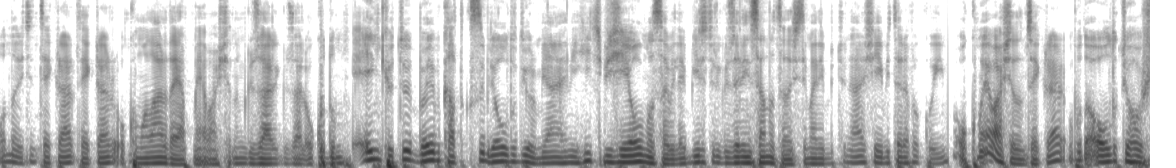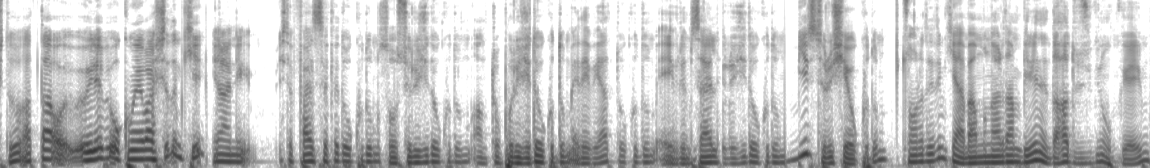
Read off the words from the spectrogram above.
Onlar için tekrar tekrar okumalar da yapmaya başladım. Güzel güzel okudum. En kötü böyle bir katkısı bile oldu diyorum. Yani hani hiçbir şey olmasa bile bir sürü güzel insanla tanıştım. Hani bütün her şeyi bir tarafa koyayım. Okumaya başladım tekrar. Bu da oldukça hoştu. Hatta öyle bir okumaya başladım ki yani işte felsefede okudum, sosyolojide okudum, antropolojide okudum, edebiyatta okudum, evrimsel biyolojide okudum. Bir sürü şey okudum. Sonra dedim ki ya ben bunlardan birini daha düzgün okuyayım.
